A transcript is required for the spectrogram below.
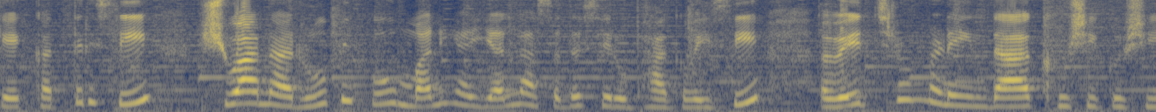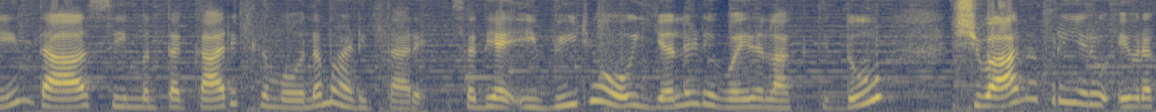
ಕೇಕ್ ಕತ್ತರಿಸಿ ಶ್ವಾನ ರೂಪಿಗೂ ಮನೆಯ ಎಲ್ಲ ಸದಸ್ಯರು ಭಾಗವಹಿಸಿ ವಿಜೃಂಭಣೆಯಿಂದ ಖುಷಿ ಖುಷಿಯಿಂದ ಸೀಮಂತ ಕಾರ್ಯಕ್ರಮವನ್ನು ಮಾಡಿದ್ದಾರೆ. ಸದ್ಯ ಈ ವಿಡಿಯೋ ಎಲ್ಲೆಡೆ ವೈರಲ್ ಆಗ್ತಿದ್ದು, ಶ್ವಾನ ಪ್ರಿಯರು ಇವರ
